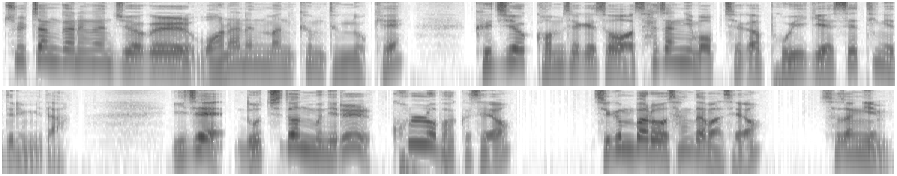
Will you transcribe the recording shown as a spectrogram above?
출장 가능한 지역을 원하는 만큼 등록해 그 지역 검색에서 사장님 업체가 보이게 세팅해 드립니다. 이제 놓치던 문의를 콜로 바꾸세요. 지금 바로 상담하세요. 사장님,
